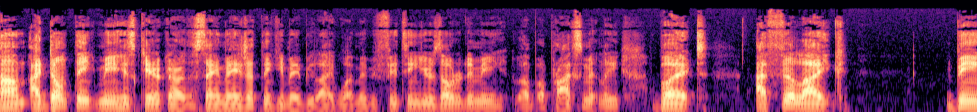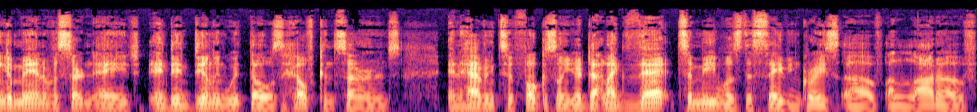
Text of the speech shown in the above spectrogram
Um, I don't think me and his character are the same age. I think he may be like what, maybe 15 years older than me, approximately. But I feel like being a man of a certain age and then dealing with those health concerns and having to focus on your diet, like that to me was the saving grace of a lot of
